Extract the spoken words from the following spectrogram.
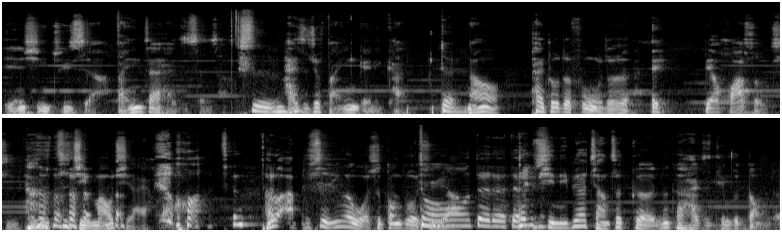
言行举止啊，反映在孩子身上，是，孩子就反映给你看。对，然后太多的父母都是哎，不要划手机，自己毛起来划。哇，真的他说啊，不是，因为我是工作需要。哦，对对对，对不起，你不要讲这个，那个孩子听不懂的，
